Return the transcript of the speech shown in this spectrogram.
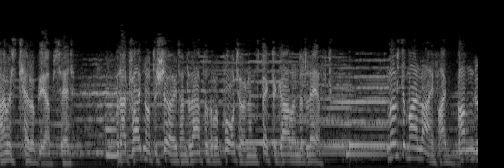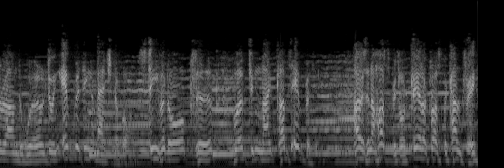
I was terribly upset, but I tried not to show it until after the reporter and Inspector Garland had left. Most of my life, I bummed around the world doing everything imaginable. Stevedore, clerk, worked in nightclubs, everything. I was in a hospital clear across the country,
